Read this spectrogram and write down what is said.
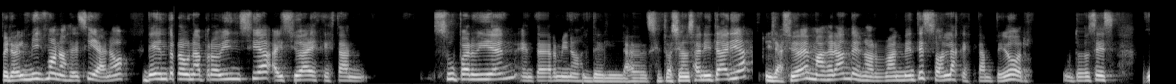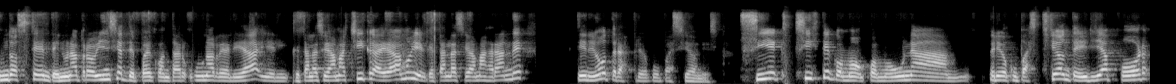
pero él mismo nos decía, ¿no? Dentro de una provincia hay ciudades que están súper bien en términos de la situación sanitaria y las ciudades más grandes normalmente son las que están peor. Entonces, un docente en una provincia te puede contar una realidad y el que está en la ciudad más chica, digamos, y el que está en la ciudad más grande tiene otras preocupaciones. Sí existe como, como una preocupación, te diría, por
